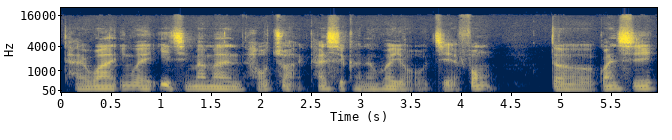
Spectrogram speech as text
台湾因为疫情慢慢好转，开始可能会有解封的关系，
